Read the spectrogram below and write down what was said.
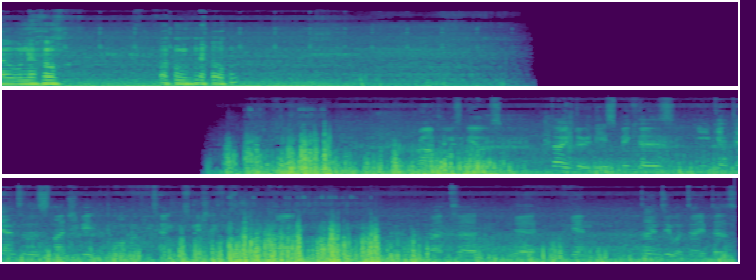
Oh no. Oh no. Right, boys and girls, don't do this because you get down to the sludgy bit at the bottom of your tank, especially if it's a car. But uh, yeah, again, don't do what Dave does.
